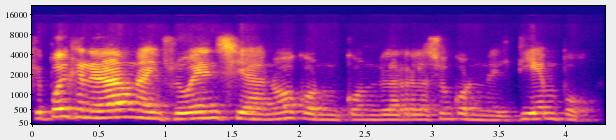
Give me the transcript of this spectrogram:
que pueden generar una influencia, ¿no? Con, con, la relación con el tiempo.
